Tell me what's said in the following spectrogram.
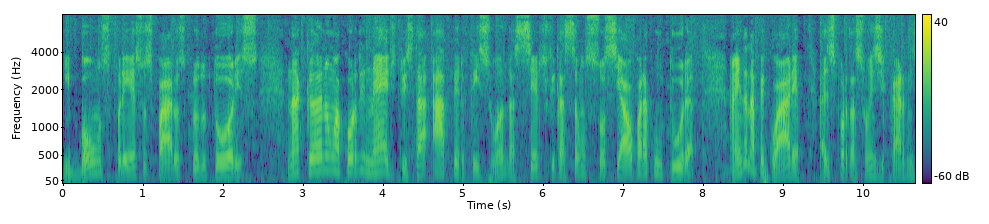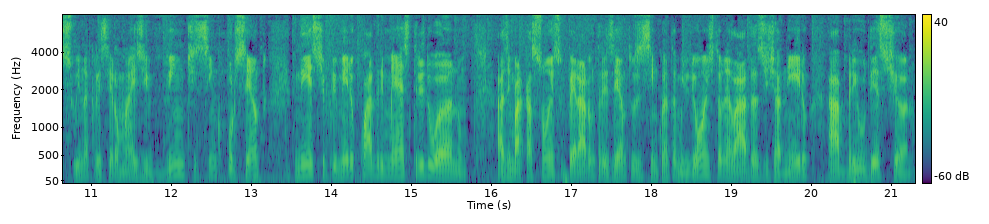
e bons preços para os produtores. Na cana, um acordo inédito está aperfeiçoando a certificação social para a cultura. Ainda na pecuária, as exportações de carne suína cresceram mais de 25% neste primeiro quadrimestre do ano. As embarcações superaram 350 milhões de toneladas de janeiro a abril deste ano.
